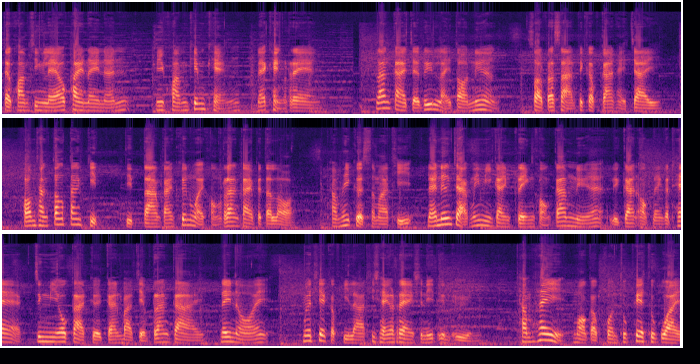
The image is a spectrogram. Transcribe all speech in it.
แต่ความจริงแล้วภายในนั้นมีความเข้มแข็งและแข็งแรง ร่างกายจะรื่นไหลต่อเนื่อง สอดประสานไปกับการหายใจ พร้อมทั้งต้องตั้งจิตติดตามการเคลื่อนไหวของร่างกายไปตลอดทำให้เกิดสมาธิ และเนื่องจากไม่มีการเกร็งของกล้ามเนื้อ หรือการออกแรงกระแทก จึงมีโอกาสเกิดการบาดเจ็บร่างกายได้น้อย เมื่อเทียบกับกีฬาที่ใช้แรงชนิดอื่น ๆ ทำให้เหมาะกับคนทุกเพศทุกวัย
